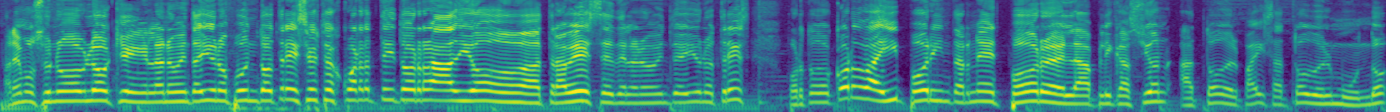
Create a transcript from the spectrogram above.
Haremos un nuevo bloque en la 91.3. Esto es Cuarteto Radio a través de la 91.3 por todo Córdoba y por internet, por la aplicación a todo el país, a todo el mundo.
